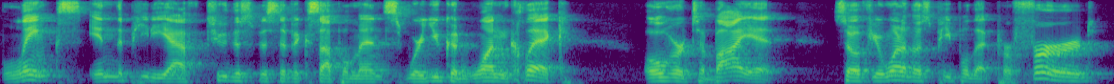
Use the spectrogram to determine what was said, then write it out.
links in the PDF to the specific supplements where you could one click over to buy it. So if you're one of those people that preferred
